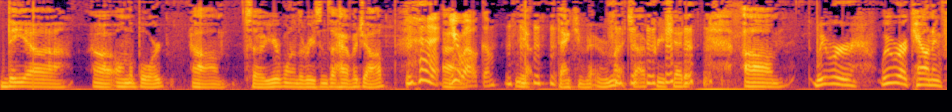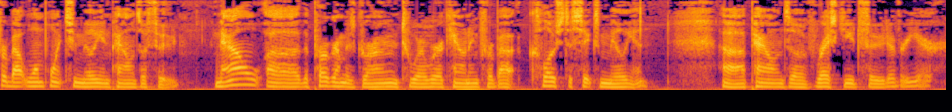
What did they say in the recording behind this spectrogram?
the uh, uh, on the board. Um, so you're one of the reasons I have a job. You're welcome. yeah, thank you very much. I appreciate it. Um, we were we were accounting for about 1.2 million pounds of food. Now uh, the program has grown to where we're accounting for about close to six million uh, pounds of rescued food every year.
